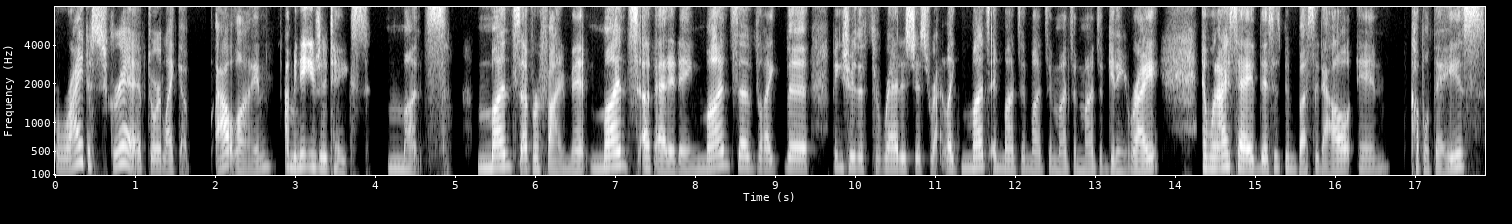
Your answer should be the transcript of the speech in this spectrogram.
write a script or like a outline i mean it usually takes months months of refinement, months of editing, months of like the making sure the thread is just right, like months and months and months and months and months of getting it right. And when I say this has been busted out in couple days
